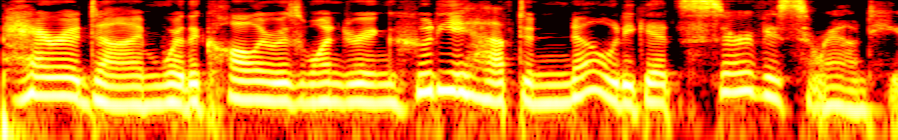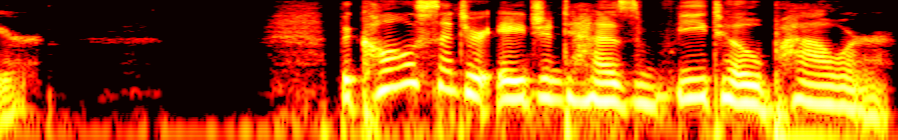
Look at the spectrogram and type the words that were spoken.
paradigm where the caller is wondering, who do you have to know to get service around here? The call center agent has veto power.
